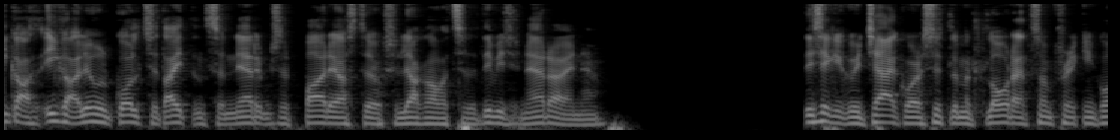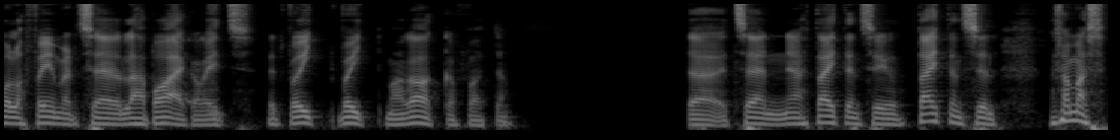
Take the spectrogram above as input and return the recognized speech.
iga, igal juhul Colts ja Titans on järgmise paari aasta jooksul jagavad selle divisioni ära, on ju. isegi kui Jaguars ütleme, et Lawrence on freaking hall of famer, see läheb aega veits, et võit, võitma ka hakkab, vaata. et see on jah, Titansil, Titansil, samas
